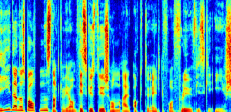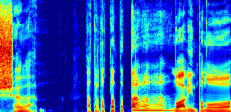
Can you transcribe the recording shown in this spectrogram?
I denne spalten snakker vi om fiskeutstyr som er aktuelt for fluefiske i sjøen. Da, da, da, Nå er vi inne på noe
